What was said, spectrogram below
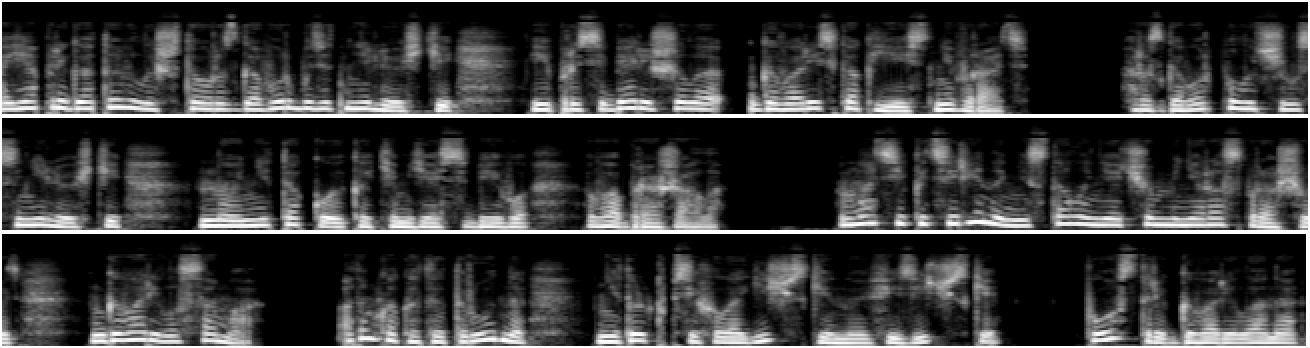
Я приготовилась, что разговор будет нелегкий, и про себя решила говорить как есть, не врать. Разговор получился нелегкий, но не такой, каким я себе его воображала. Мать Екатерина не стала ни о чем меня расспрашивать, говорила сама. О том, как это трудно, не только психологически, но и физически. «Постриг», — говорила она,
